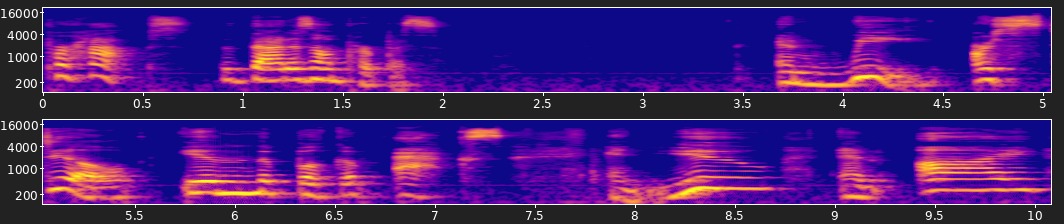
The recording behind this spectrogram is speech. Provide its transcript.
perhaps that that is on purpose. And we are still in the book of Acts. And you and I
